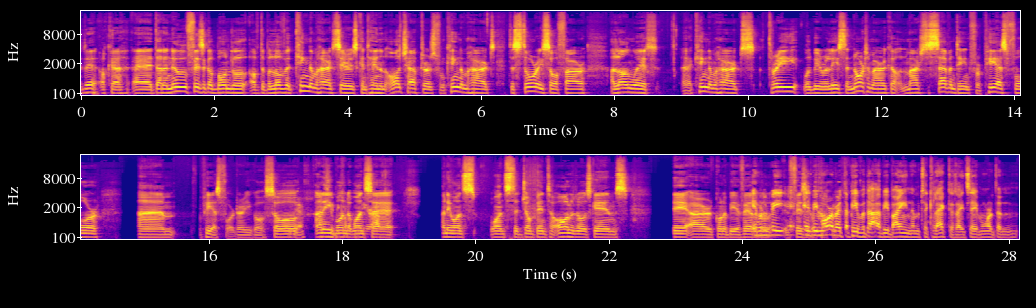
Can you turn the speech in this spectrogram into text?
Today, okay, uh, that a new physical bundle of the beloved Kingdom Hearts series containing all chapters from Kingdom Hearts, the story so far, along with uh, Kingdom Hearts 3 will be released in North America on March the 17th for PS4. Um, for PS4, there you go. So yeah, anyone that wants uh, anyone wants to jump into all of those games, they are going to be available. It will be. It'll be more about the people that will be buying them to collect it. I'd say more than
